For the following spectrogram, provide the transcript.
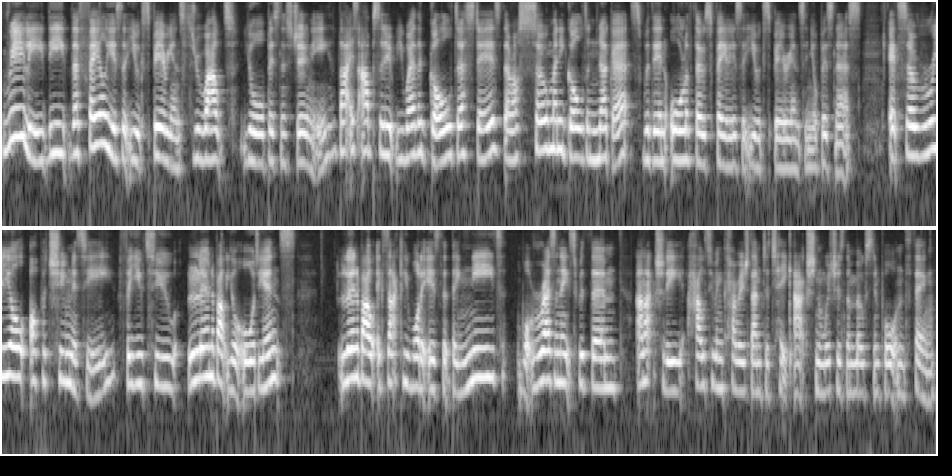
really the the failures that you experience throughout your business journey that is absolutely where the gold dust is. There are so many golden nuggets within all of those failures that you experience in your business. It's a real opportunity for you to learn about your audience learn about exactly what it is that they need what resonates with them and actually how to encourage them to take action which is the most important thing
